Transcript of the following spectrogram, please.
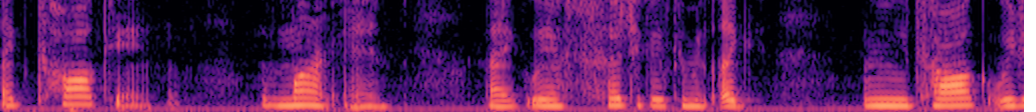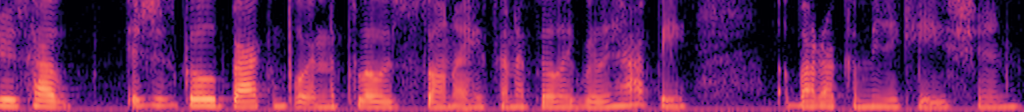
like talking with Martin. Like we have such a good community. Like when we talk, we just have it just goes back and forth and the flow is so nice and I feel like really happy about our communication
